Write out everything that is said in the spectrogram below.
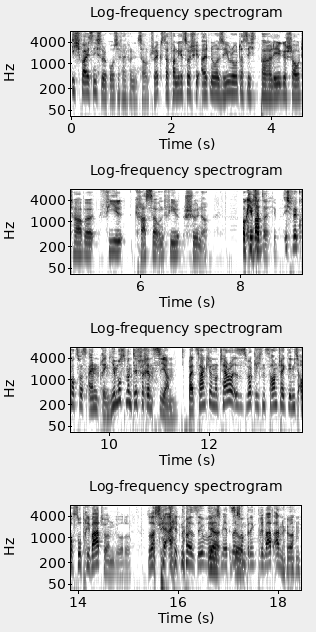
Ich war jetzt nicht so der große Fan von den Soundtracks. Da fand ich jetzt zum Beispiel Alt Noah Zero, das ich parallel geschaut habe, viel krasser und viel schöner. Okay, Ich hab- warte. Ich will kurz was einbringen. Hier muss man differenzieren. Bei Zankyo no Terror ist es wirklich ein Soundtrack, den ich auch so privat hören würde. Sowas wie alten oder so würde Ja, ich mir jetzt nicht so. unbedingt privat anhören.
